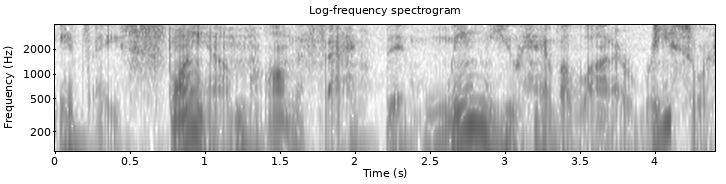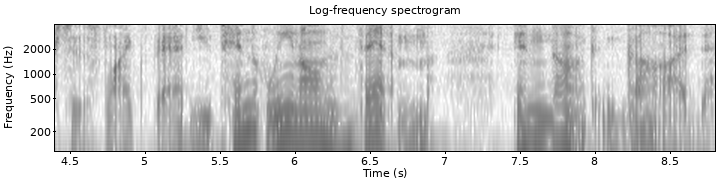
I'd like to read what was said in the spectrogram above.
It's a slam on the fact that when you have a lot of resources like that, you tend to lean on them and not God.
